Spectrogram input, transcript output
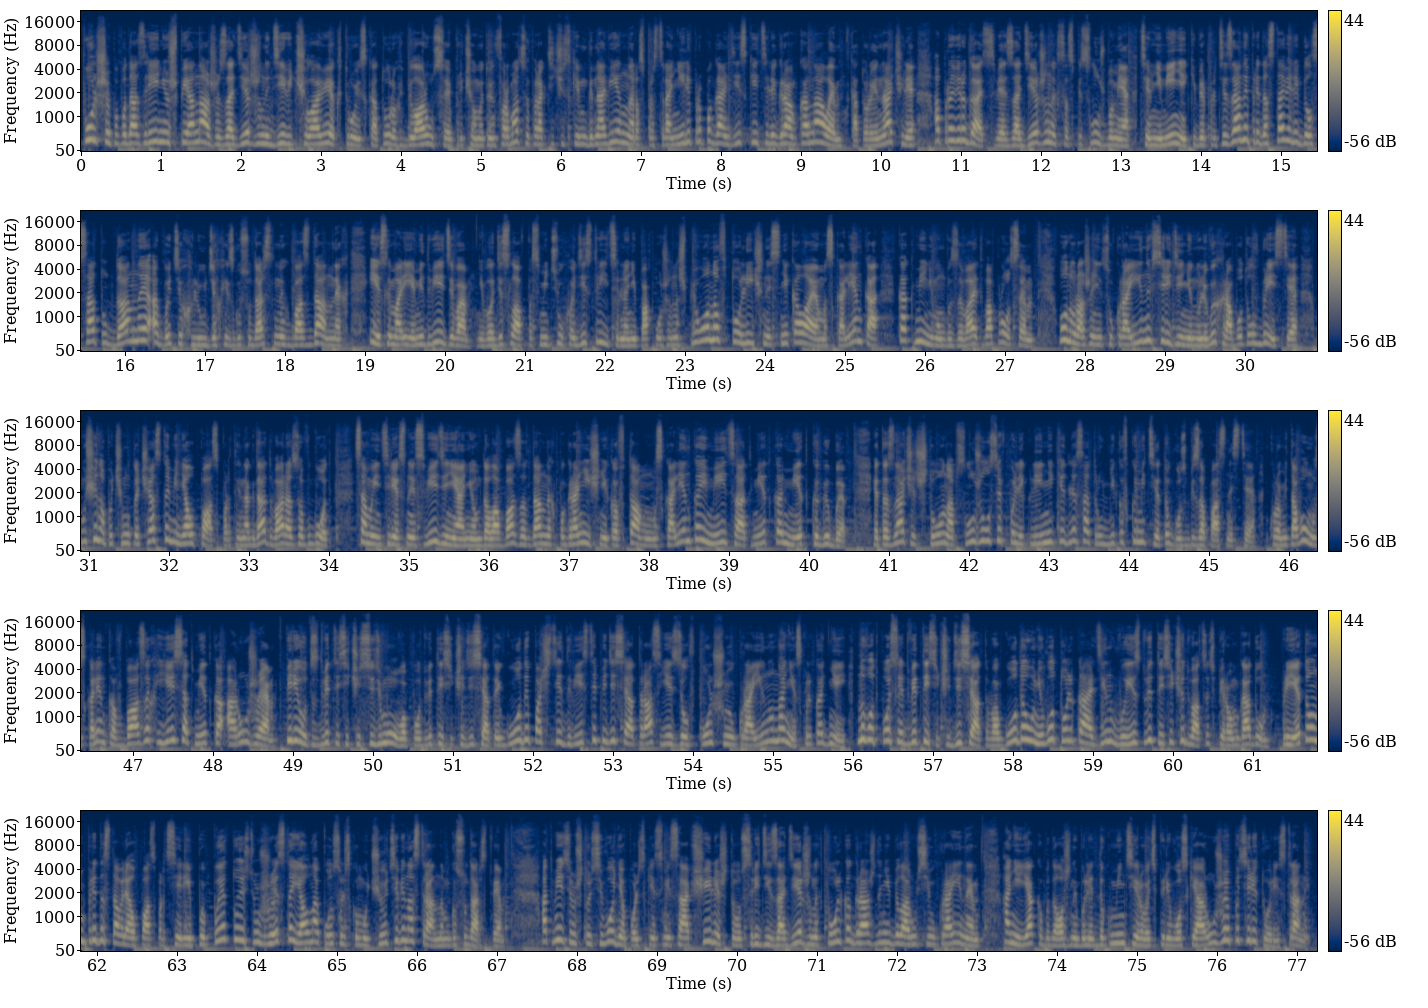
Польше по подозрению шпионажа задержаны 9 человек, трое из которых белорусы. Причем эту информацию практически мгновенно распространили пропагандистские телеграм-каналы, которые начали опровергать связь задержанных со спецслужбами. Тем не менее, киберпартизаны предоставили Белсату данные об этих людях из государственных баз данных. И если Мария Медведева и Владислав Посметюха действительно не похожи на шпионов, то личность Николая Москаленко как минимум вызывает вопросы. Он уроженец Украины в середине нулевых работал работал в Бресте. Мужчина почему-то часто менял паспорт, иногда два раза в год. Самые интересные сведения о нем дала база данных пограничников. Там у Москаленко имеется отметка МедКГБ. Это значит, что он обслуживался в поликлинике для сотрудников Комитета госбезопасности. Кроме того, у Москаленко в базах есть отметка оружия. период с 2007 по 2010 годы почти 250 раз ездил в Польшу и Украину на несколько дней. Но вот после 2010 года у него только один выезд в 2021 году. При этом он предоставлял паспорт серии ПП, то есть уже стоял на консульском учете в иностранном государстве. Отметим, что сегодня польские СМИ сообщили, что среди задержанных только граждане Беларуси и Украины. Они якобы должны были документировать перевозки оружия по территории страны.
